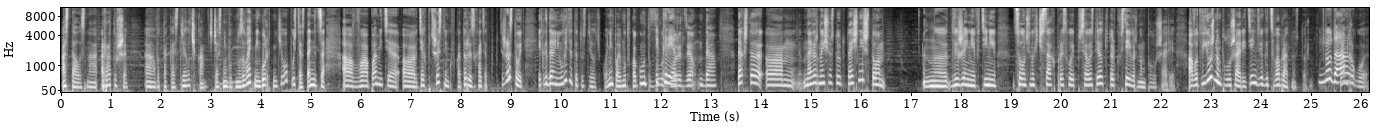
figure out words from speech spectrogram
осталась на ратуше а, вот такая стрелочка. Сейчас не буду называть, ни город, ничего, пусть останется в памяти тех путешественников, которые захотят попутешествовать. И когда они увидят эту стрелочку, они поймут, в каком это было городе. Да. Так что, наверное, еще стоит уточнить, что движение в тени солнечных часах происходит по часовой стрелке только в северном полушарии. А вот в южном полушарии тень двигается в обратную сторону. Ну да. Там другое.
